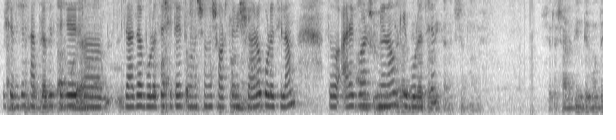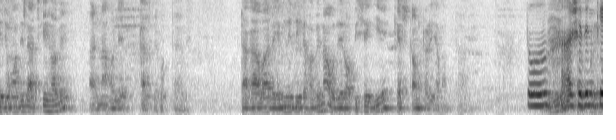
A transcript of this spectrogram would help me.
তো সেদিনকে সার্কেল অফিস থেকে যা যা বলেছে সেটাই তোমাদের সঙ্গে শর্টসে আমি শেয়ারও করেছিলাম। তো আরেকবার শুনে নাও কি বলেছে। সেটা সাড়ে তিনটের মধ্যে জমা দিলে আজকেই হবে, আর না হলে কালকে করতে হবে। টাকা আবার এমনি দিলে হবে না, ওদের অফিসে গিয়ে ক্যাশ কাউন্টারে জমা দিতে হবে। তো সেদিনকে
